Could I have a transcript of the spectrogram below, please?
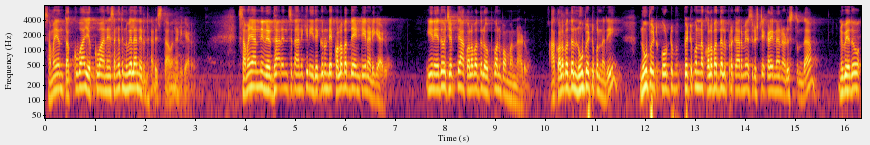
సమయం తక్కువ ఎక్కువ అనే సంగతి నువ్వెలా నిర్ధారిస్తావు అని అడిగాడు. సమయాన్ని నిర్ధారించడానికి నీ దగ్గర ఉండే కొలబద్ద ఏంటి అని అడిగాడు. ఈయన ఏదో చెప్తే ఆ కొలబద్దలు ఒప్పుకొని పొమ్మన్నాడు. ఆ కొలబద్దలు నువ్వు పెట్టుకున్నది నువ్వు పెట్టుకొట్టు పెట్టుకున్న కొలబద్దల ప్రకారమే సృష్టి ఎక్కడైనా నడుస్తుందా? నువ్వేదో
